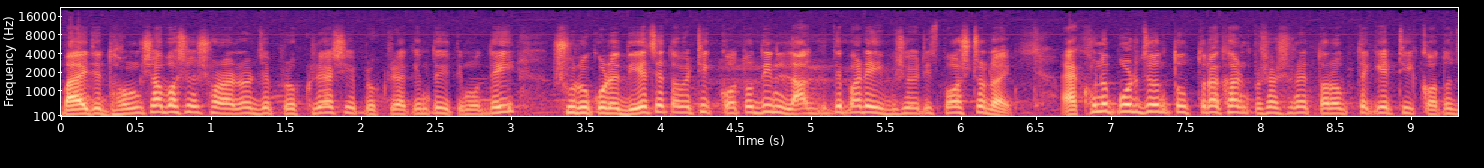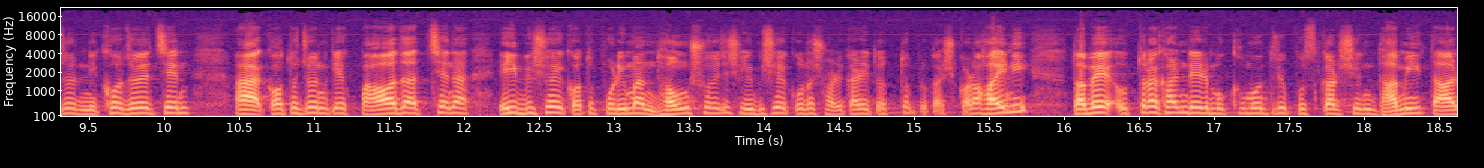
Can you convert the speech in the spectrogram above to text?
বা এই যে ধ্বংসাবশেষ সরানোর যে প্রক্রিয়া, সেই প্রক্রিয়া কিন্তু ইতিমধ্যেই শুরু করে দিয়েছে। তবে ঠিক কতদিন লাগতে পারে এই বিষয়টি স্পষ্ট নয়। এখনও পর্যন্ত উত্তরাখণ্ড প্রশাসনের তরফ থেকে ঠিক কতজন নিখোঁজ হয়েছেন কতজনকে পাওয়া যাচ্ছে না, এই বিষয়ে কত পরিমাণ ধ্বংস হয়েছে, সেই বিষয়ে কোনো সরকারি তথ্য প্রকাশ করা হয়নি। তবে উত্তরাখণ্ডের মুখ্যমন্ত্রী পুষ্কর সিং ধামি তার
